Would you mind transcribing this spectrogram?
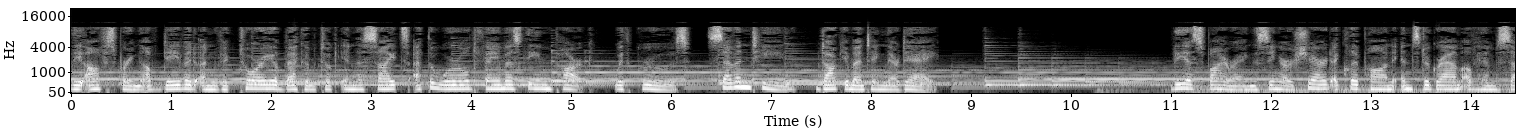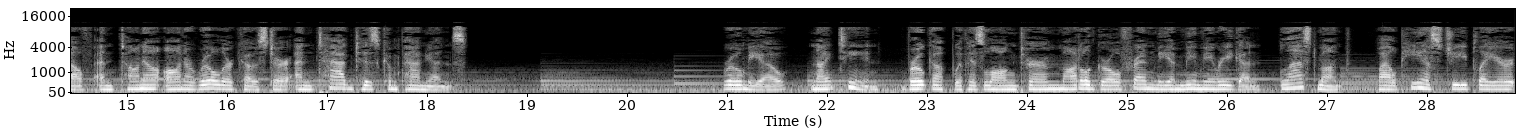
The offspring of David and Victoria Beckham took in the sights at the world-famous theme park, with Cruz, 17, documenting their day. The aspiring singer shared a clip on Instagram of himself and Tana on a roller coaster and tagged his companions. Romeo, 19, broke up with his long-term model girlfriend Mia Mimi Regan, last month, while PSG player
